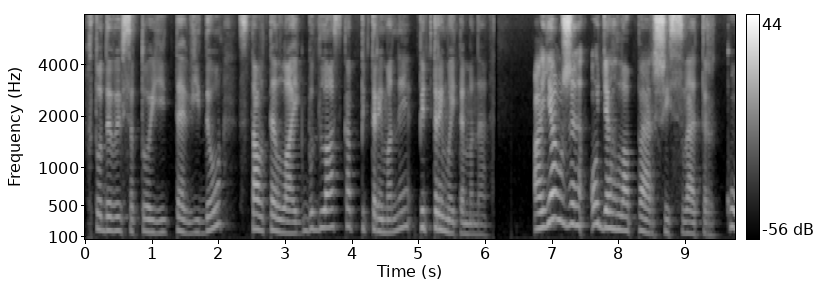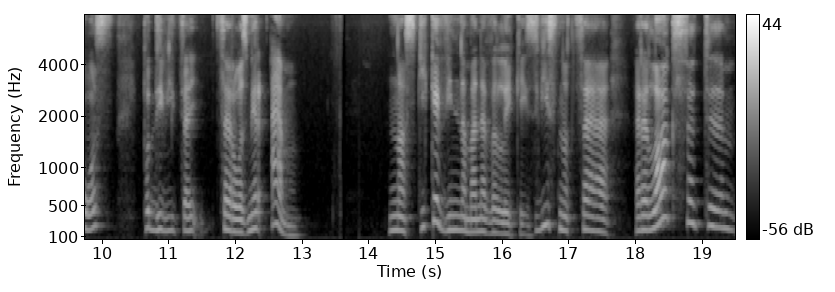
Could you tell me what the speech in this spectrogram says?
хто дивився той, те відео, ставте лайк, будь ласка, підтримайте мене. А я вже одягла перший светр кос. Подивіться, це розмір М. Наскільки він на мене великий. Звісно, це релаксет, ем,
